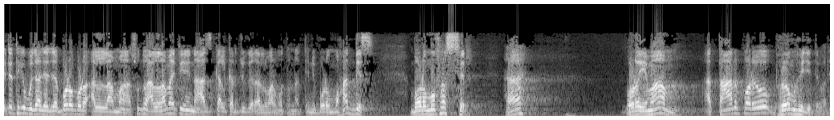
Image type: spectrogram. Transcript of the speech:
এটা থেকে বোঝা যায় যে বড় বড় আল্লামা, শুধু আল্লামাই তিনি না, আজকালকার যুগের আল্লামার মতো না। তিনি বড় মহাদ্দেশ বড় মুফাসের হ্যাঁ? বড় ইমাম, আর তারপরেও ভ্রম হয়ে যেতে পারে,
